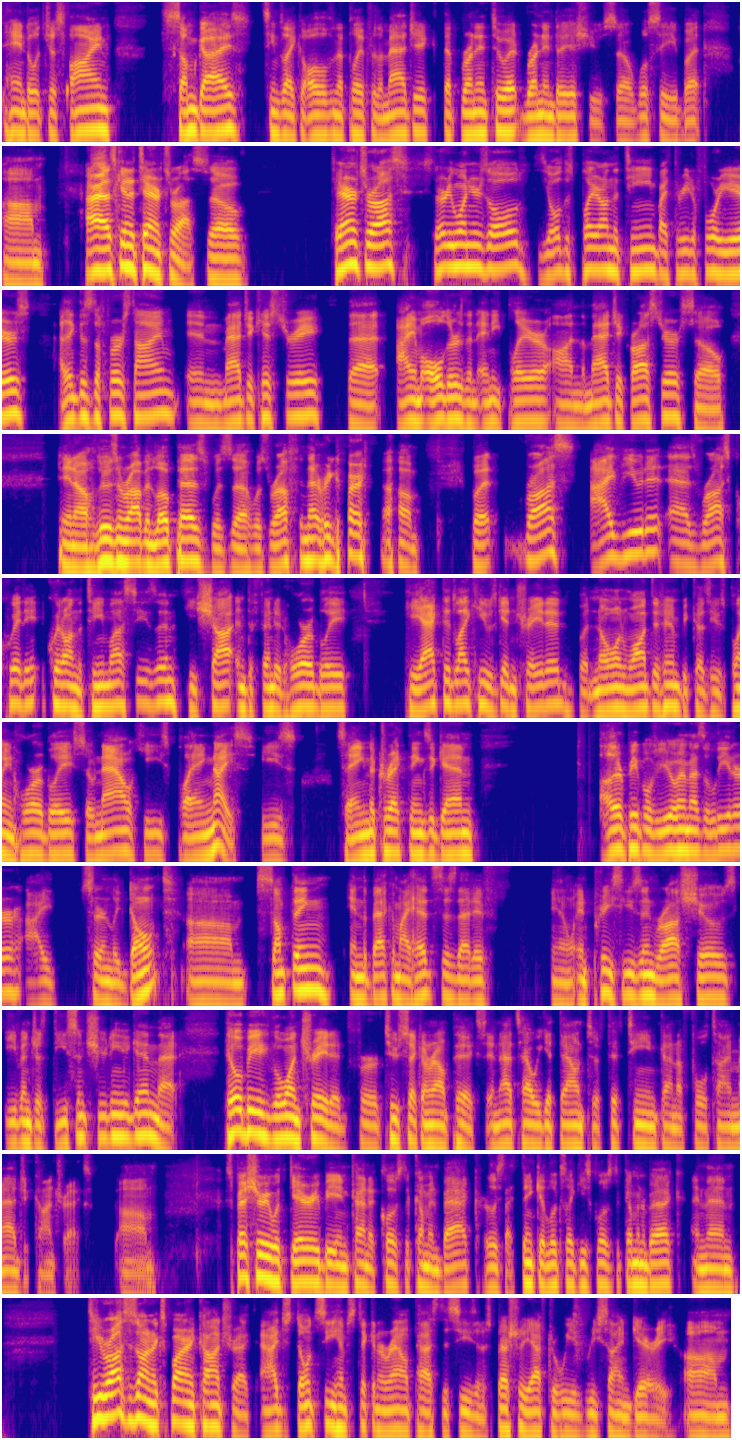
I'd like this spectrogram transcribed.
handle it just fine. Some guys, seems like all of them that play for the Magic that run into it, run into issues. So we'll see. But um, all right, let's get into Terrence Ross. So Terrence Ross, 31 years old. He's the oldest player on the team by three to four years. I think this is the first time in Magic history that I am older than any player on the Magic roster. So, you know, losing Robin Lopez was uh, was rough in that regard. Um, but Ross, I viewed it as Ross quit quit on the team last season. He shot and defended horribly. He acted like he was getting traded, but no one wanted him because he was playing horribly. So now he's playing nice. He's saying the correct things again. Other people view him as a leader. I certainly don't. Um, something in the back of my head says that if you know in preseason Ross shows even just decent shooting again, that he'll be the one traded for two second round picks, and that's how we get down to 15 kind of full time Magic contracts. Um, especially with Gary being kind of close to coming back, or at least I think it looks like he's close to coming back, and then. T. Ross is on an expiring contract, and I just don't see him sticking around past the season, especially after we re-signed Gary. Um,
